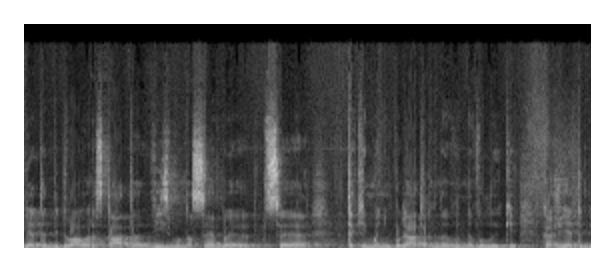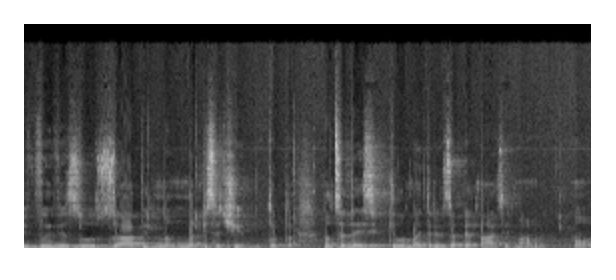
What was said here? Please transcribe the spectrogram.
я тобі два верстата візьму на себе. Це такий маніпулятор невеликий. Каже, я тобі вивезу за на, на Пісачин. Тобто, ну це десь кілометрів за 15, мабуть. От,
